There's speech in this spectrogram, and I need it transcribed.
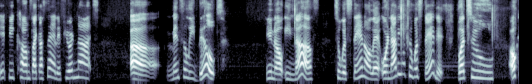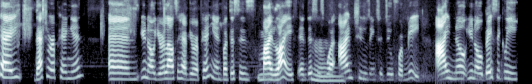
it becomes, like I said, if you're not uh mentally built you know, enough to withstand all that, or not even to withstand it, but to, okay, that's your opinion. And, you know, you're allowed to have your opinion, but this is my life and this mm. is what hmm. I'm choosing to do for me. I know, you know, basically,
